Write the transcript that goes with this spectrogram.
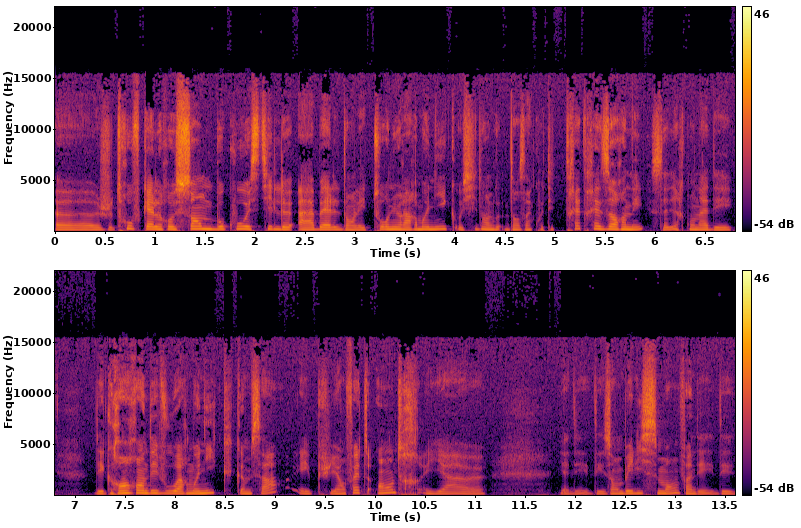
Euh, je trouve qu'elle ressemble beaucoup au style de Abel dans les tournures harmoniques, aussi dans, un côté très très orné, c'est-à-dire qu'on a des, grands rendez-vous harmoniques comme ça, et puis en fait entre, il y a, euh, il y a des, embellissements, enfin des,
